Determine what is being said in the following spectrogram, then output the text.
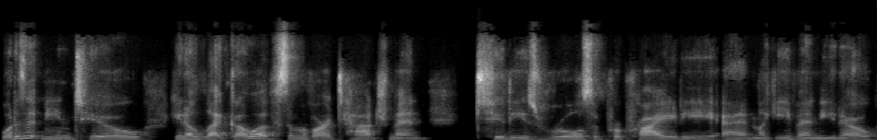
what does it mean to, you know, let go of some of our attachment to these rules of propriety and like even you know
